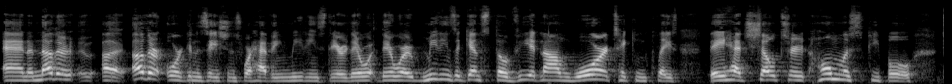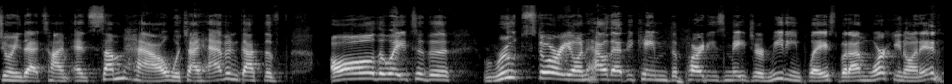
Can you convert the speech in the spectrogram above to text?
and another uh, other organizations were having meetings there. There were there were meetings against the Vietnam War taking place. They had sheltered homeless people during that time, and somehow, which I haven't got the all the way to the root story on how that became the party's major meeting place, but I'm working on it,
